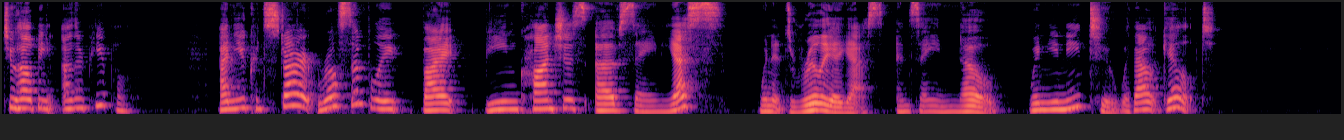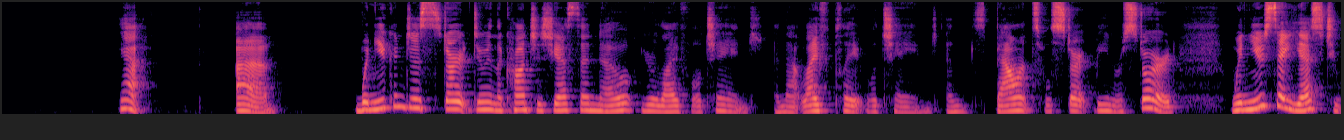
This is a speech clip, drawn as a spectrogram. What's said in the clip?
to helping other people. And you can start real simply by being conscious of saying yes when it's really a yes and saying no when you need to without guilt. Yeah. Uh, when you can just start doing the conscious yes and no, your life will change and that life plate will change and balance will start being restored. When you say yes to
